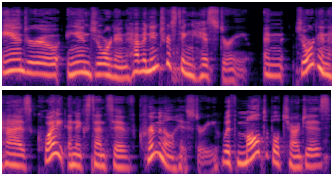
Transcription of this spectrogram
Andrew and Jordan have an interesting history, and Jordan has quite an extensive criminal history with multiple charges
